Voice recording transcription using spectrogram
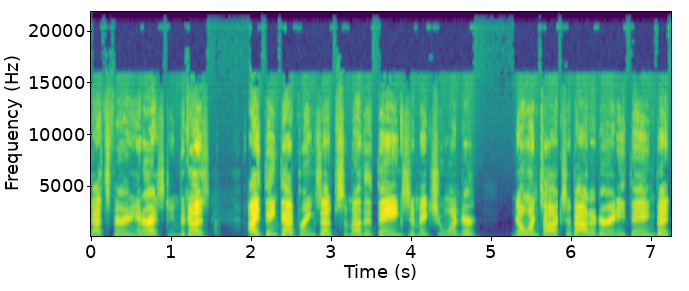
that's very interesting because I think that brings up some other things and makes you wonder. No one talks about it or anything, but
